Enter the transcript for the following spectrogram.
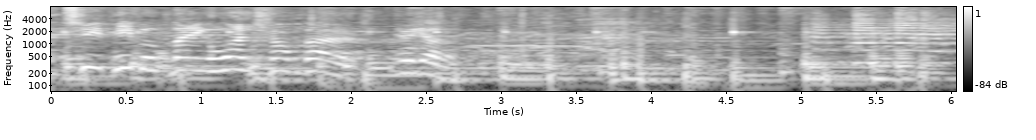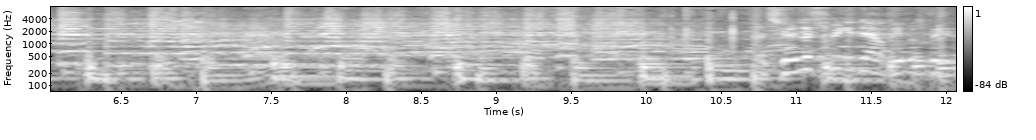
have two people playing one trombone. Here we go. That's good. Let's bring it down, people. Let's bring it down.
